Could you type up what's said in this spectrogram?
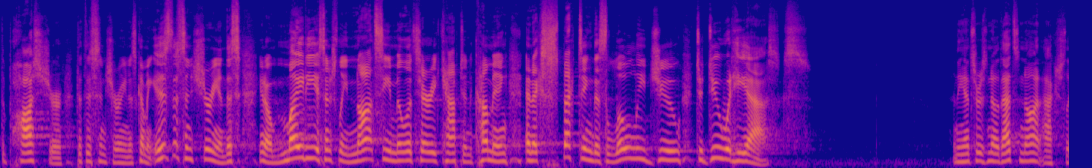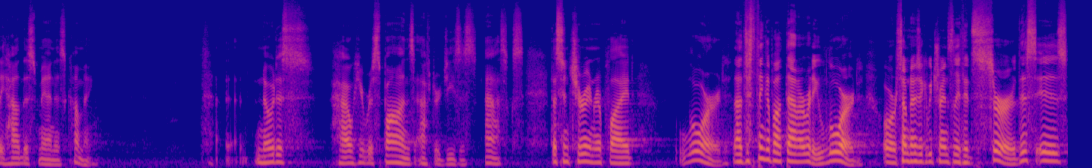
the posture that the centurion is coming. Is the centurion, this you know, mighty, essentially Nazi military captain, coming and expecting this lowly Jew to do what he asks? And the answer is no, that's not actually how this man is coming. Notice how he responds after Jesus asks. The centurion replied, Lord. Now just think about that already. Lord, or sometimes it can be translated sir. This is,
